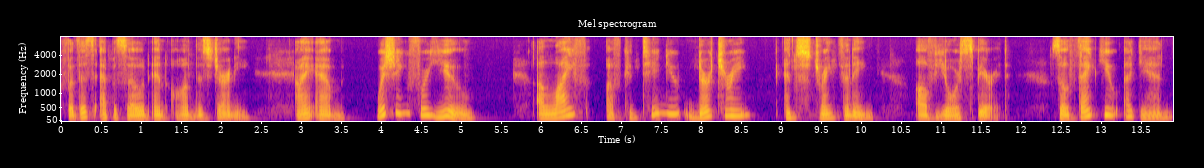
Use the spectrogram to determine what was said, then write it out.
for this episode and on this journey. I am wishing for you a life of continued nurturing and strengthening of your spirit. So thank you again,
